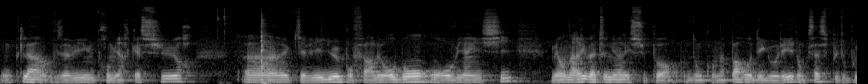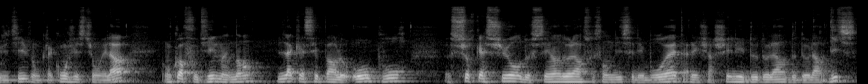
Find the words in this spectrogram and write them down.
donc là, vous avez une première cassure qui avait eu lieu pour faire le rebond. On revient ici mais on arrive à tenir les supports. Donc on n'a pas redégolé, donc ça c'est plutôt positif. Donc la congestion est là. Encore faut-il maintenant la casser par le haut pour surcassure de ces 1,70$ et des brouettes, aller chercher les 2$, 2,10$.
